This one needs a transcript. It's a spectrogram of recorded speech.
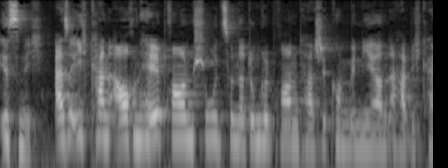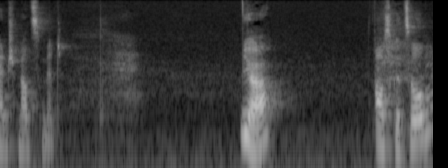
ist nicht. Also ich kann auch einen hellbraunen Schuh zu einer dunkelbraunen Tasche kombinieren, da habe ich keinen Schmerz mit. Ja. Ausgezogen?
